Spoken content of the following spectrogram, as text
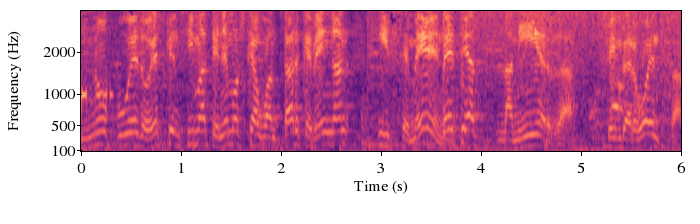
No puedo, es que encima tenemos que aguantar que vengan y se meen. Vete a la mierda, sin vergüenza.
